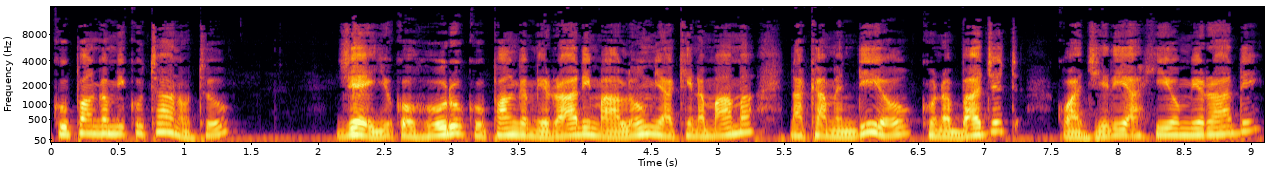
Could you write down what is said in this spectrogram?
kupanga mikutano tu? Je, yuko huru kupanga miradi maalum ya kinamama, na kama ndiyo, kuna budget kwa ajili ya hiyo miradi?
